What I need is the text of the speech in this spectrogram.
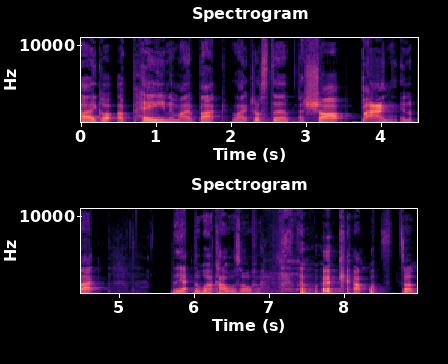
I got a pain in my back, like just a, a sharp bang in the back. The the workout was over. the workout was done,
